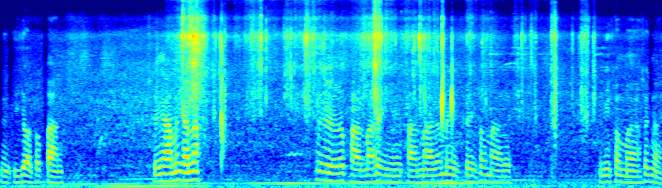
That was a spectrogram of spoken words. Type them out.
นี่คือยอดพระปางสวยงามเหมือนกันเนาะเออเราผ่านมาได้ยังไงผ่านมาแล้วไม่เคยเข้ามาเลยอันนี้เข้ามาสักหน่อย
